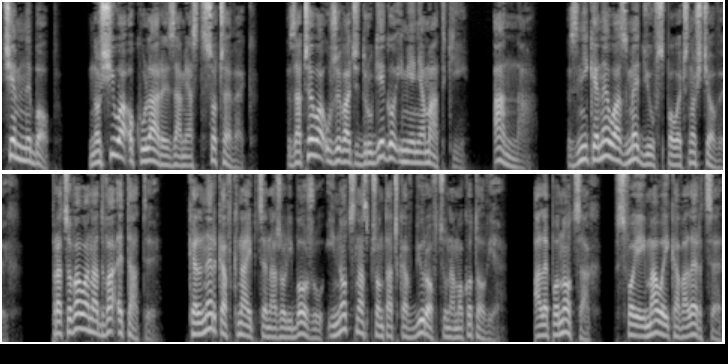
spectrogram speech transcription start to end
ciemny bob. Nosiła okulary zamiast soczewek. Zaczęła używać drugiego imienia matki, Anna. Zniknęła z mediów społecznościowych. Pracowała na dwa etaty. Kelnerka w knajpce na Żoliborzu i nocna sprzątaczka w biurowcu na Mokotowie. Ale po nocach, w swojej małej kawalerce,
